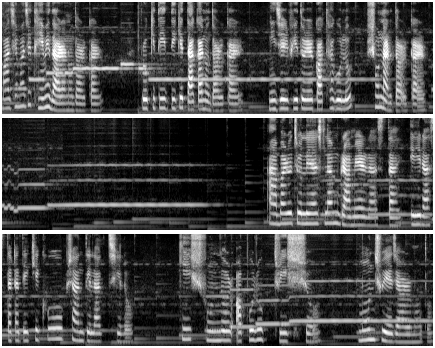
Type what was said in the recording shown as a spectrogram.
মাঝে মাঝে থেমে দাঁড়ানো দরকার, প্রকৃতির দিকে তাকানো দরকার, নিজের ভিতরের কথাগুলো শোনার দরকার। আবারও চলে আসলাম গ্রামের রাস্তায়। এই রাস্তাটা দেখে খুব শান্তি লাগছিল। কি সুন্দর অপরূপ দৃশ্য। মন ছুঁয়ে যাওয়ার মতো।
